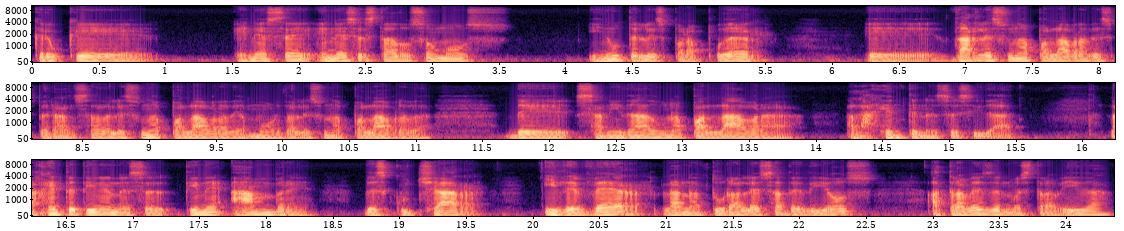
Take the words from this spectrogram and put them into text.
creo que en ese, en ese estado somos inútiles para poder eh, darles una palabra de esperanza, darles una palabra de amor, darles una palabra de sanidad, una palabra a la gente en necesidad. La gente tiene, tiene hambre de escuchar y de ver la naturaleza de Dios a través de nuestra vida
